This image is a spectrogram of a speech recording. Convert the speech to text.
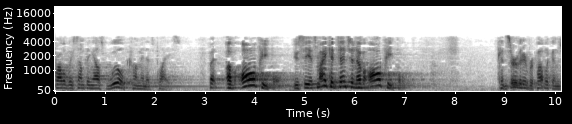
probably something else will come in its place. But of all people, you see, it's my contention of all people, conservative Republicans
